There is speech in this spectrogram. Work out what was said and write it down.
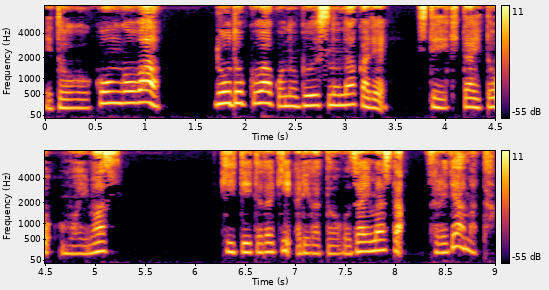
えっと、今後は、朗読はこのブースの中でしていきたいと思います。聞いていただきありがとうございました。それではまた。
